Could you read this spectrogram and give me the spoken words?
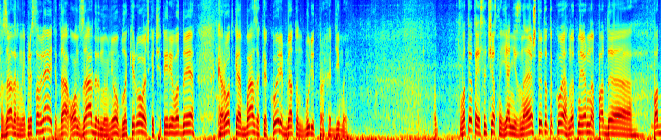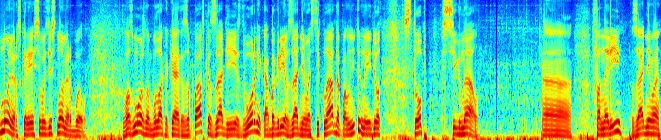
задранный. Представляете, да, он задранный, у него блокировочка 4 ВД, короткая база. Какой, ребят, он будет проходимый? Вот это, если честно, я не знаю, что это такое. Но это, наверное, под, э, под номер, скорее всего, здесь номер был. Возможно, была какая-то запаска. Сзади есть дворник, обогрев заднего стекла. Дополнительно идет стоп-сигнал. Э, фонари заднего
